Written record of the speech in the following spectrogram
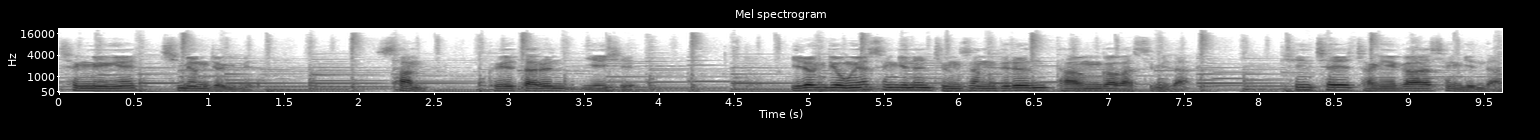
생명에 치명적입니다. 3. 그에 따른 예시. 이런 경우에 생기는 증상들은 다음과 같습니다. 신체 장애가 생긴다.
